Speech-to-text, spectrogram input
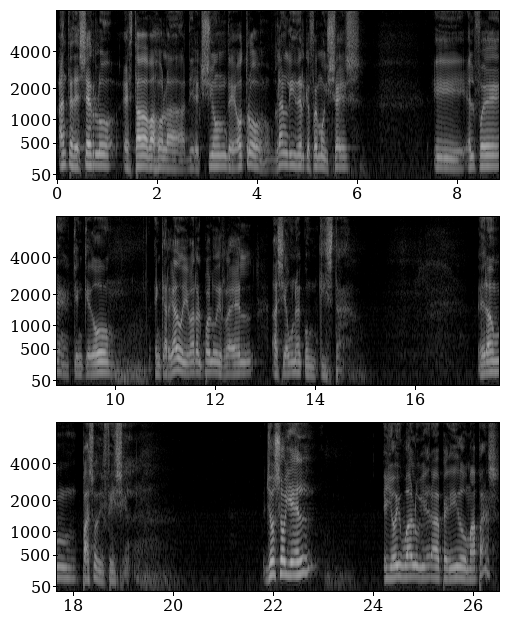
Antes de serlo, estaba bajo la dirección de otro gran líder que fue Moisés y él fue quien quedó encargado de llevar al pueblo de Israel hacia una conquista. Era un paso difícil. Yo soy él y yo igual hubiera pedido mapas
